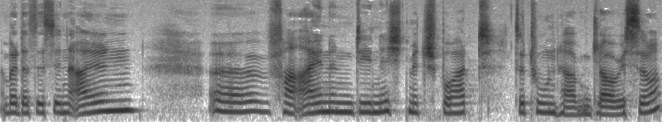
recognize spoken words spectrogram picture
aber das ist in allen äh, Vereinen, die nicht mit Sport zu tun haben, glaube ich so.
